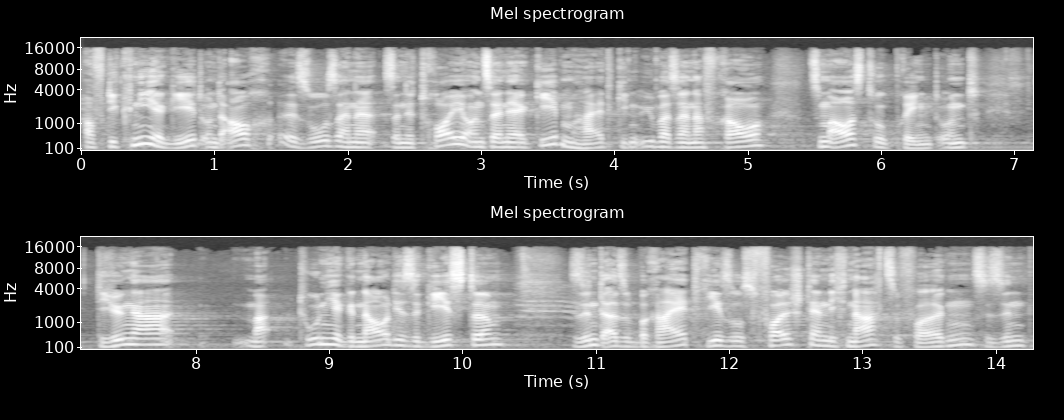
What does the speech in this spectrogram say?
auf die Knie geht und auch äh, so seine, seine Treue und seine Ergebenheit gegenüber seiner Frau zum Ausdruck bringt. Und die Jünger tun hier genau diese Geste, sind also bereit, Jesus vollständig nachzufolgen. Sie sind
